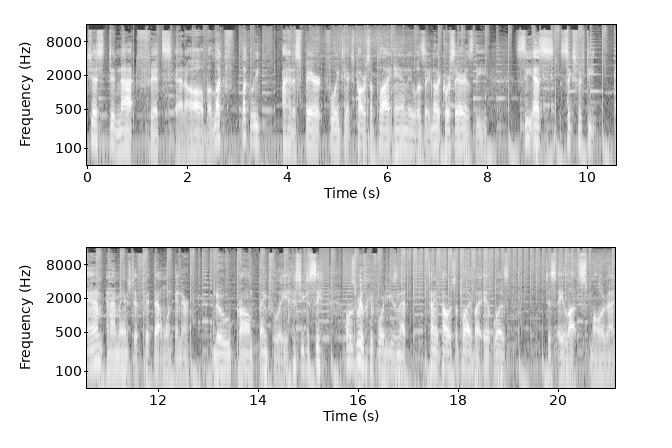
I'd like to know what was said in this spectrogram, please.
just did not fit at all. But luck luckily, I had a spare full ATX power supply, and it was another Corsair is the CS650M, and I managed to fit that one in there. No problem, thankfully. As you can see, I was really looking forward to using that tiny power supply, but it was just a lot smaller than I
